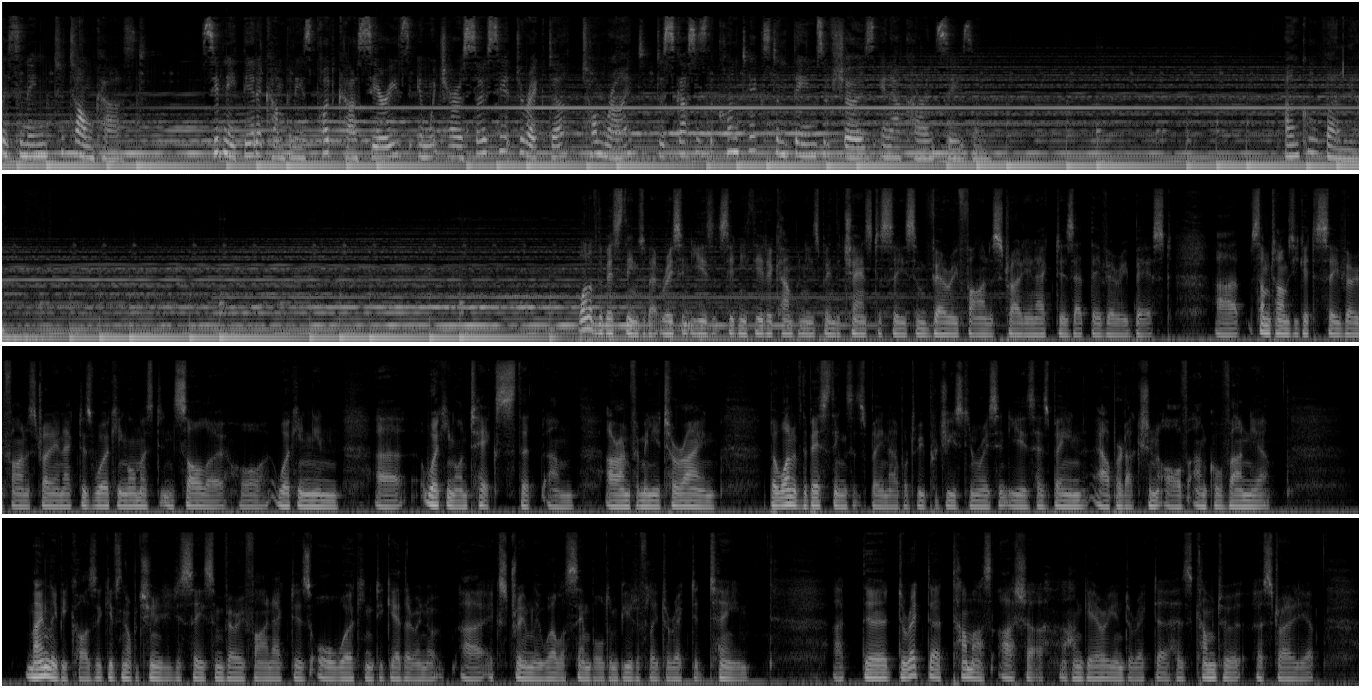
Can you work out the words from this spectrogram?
listening to Tomcast, Sydney Theatre Company's podcast series in which our Associate Director, Tom Wright, discusses the context and themes of shows in our current season. Uncle Vanya. One of the best things about recent years at Sydney Theatre Company has been the chance to see some very fine Australian actors at their very best. Uh, sometimes you get to see very fine Australian actors working almost in solo or working in uh, working on texts that um, are unfamiliar terrain. But one of the best things that's been able to be produced in recent years has been our production of Uncle Vanya mainly because it gives an opportunity to see some very fine actors all working together in an uh, extremely well assembled and beautifully directed team. Uh, the director Tamas Ascher, a Hungarian director, has come to Australia.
